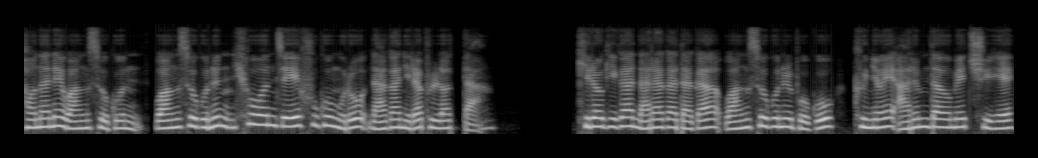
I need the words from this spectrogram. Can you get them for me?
전안의 왕소군, 왕소군은 효원제의 후궁으로 나간이라 불렀다. 기러기가 날아가다가 왕소군을 보고 그녀의 아름다움에 취해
